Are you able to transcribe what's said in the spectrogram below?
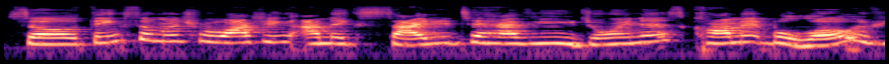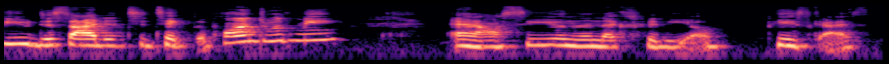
So thanks so much for watching. I'm excited to have you join us. Comment below if you decided to take the plunge with me, and I'll see you in the next video. Peace, guys.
